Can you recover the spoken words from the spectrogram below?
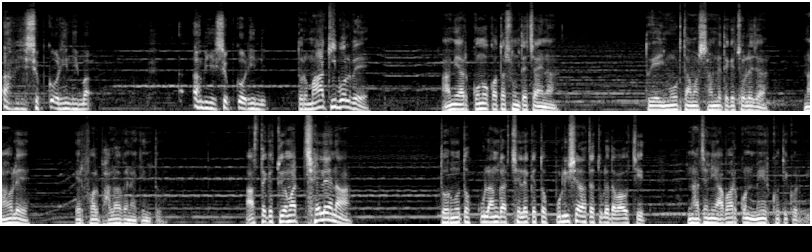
আমি এসব করিনি, মা। আমি এসব করিনি। তোর মা কি বলবে? আমি আর কোনো কথা শুনতে চাই না। তুই এই মুহূর্তে আমার সামনে থেকে চলে যা, না হলে এর ফল ভালো হবে না কিন্তু। আজ থেকে তুই আমার ছেলে না। তোর মতো কুলাঙ্গার ছেলেকে তো পুলিশের হাতে তুলে দেওয়া উচিত। না জানি আবার কোন মেয়ের ক্ষতি করবি।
